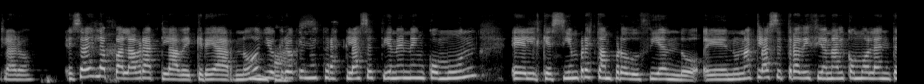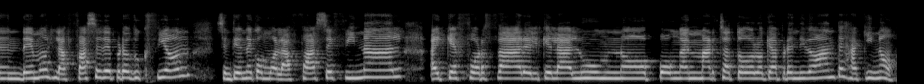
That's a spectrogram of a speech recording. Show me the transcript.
Claro, esa es la palabra clave, crear, ¿no? Yo creo que nuestras clases tienen en común el que siempre están produciendo. En una clase tradicional como la entendemos, la fase de producción se entiende como la fase final, hay que forzar el que el alumno ponga en marcha todo lo que ha aprendido antes. Aquí no,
